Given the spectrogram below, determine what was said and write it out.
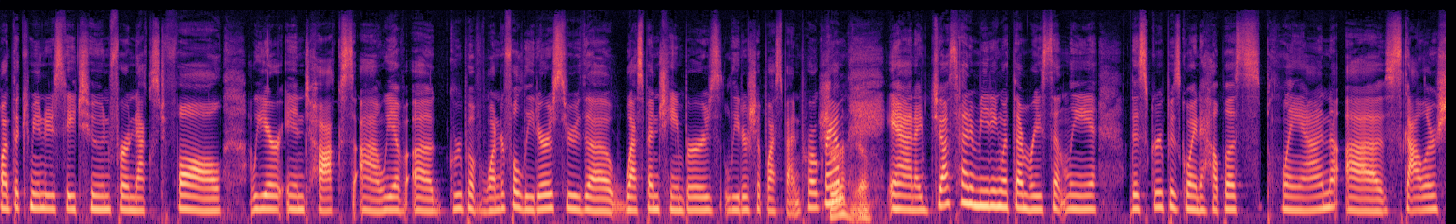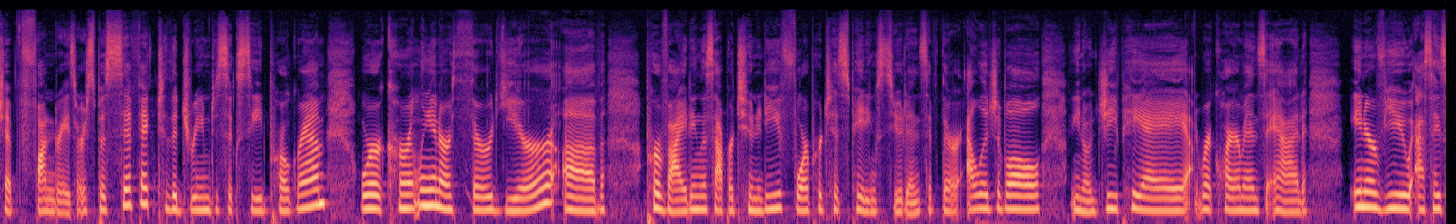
want the community to stay tuned for next fall. We are in talks. Uh, we have a group of wonderful leaders through the West Bend Chambers Leadership West Bend program. Sure, yeah. And I just had a meeting with them recently. This group is going to help us plan a scholarship fundraiser specific to the Dream to Succeed program. We're currently in our third year of providing this opportunity for participating students if they're eligible, you know, GPA requirements and interview essays,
